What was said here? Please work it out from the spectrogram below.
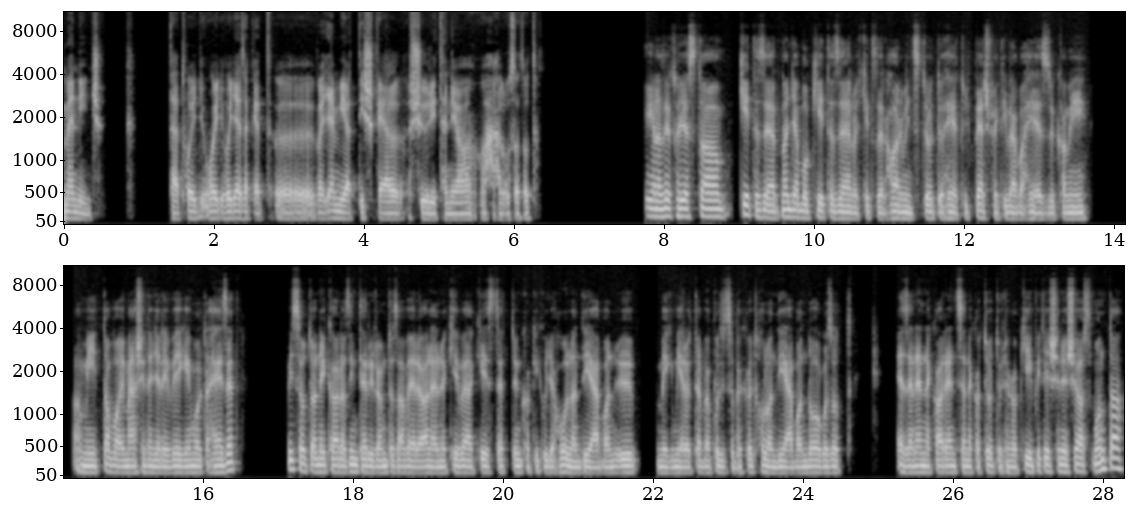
mert nincs. Tehát, hogy, hogy, hogy ezeket, vagy emiatt is kell sűríteni a, a hálózatot. Igen, azért, hogy ezt a 2000, nagyjából 2000 vagy 2030 töltőhelyet úgy perspektívába helyezzük, ami, ami tavaly másik negyed végén volt a helyzet. Visszautalnék arra az interjúra, amit az Avera alelnökével készítettünk, akik ugye Hollandiában, ő még mielőtt ebbe a pozícióba költ, Hollandiában dolgozott ezen ennek a rendszernek, a töltőknek a kiépítésén, és ő azt mondta,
